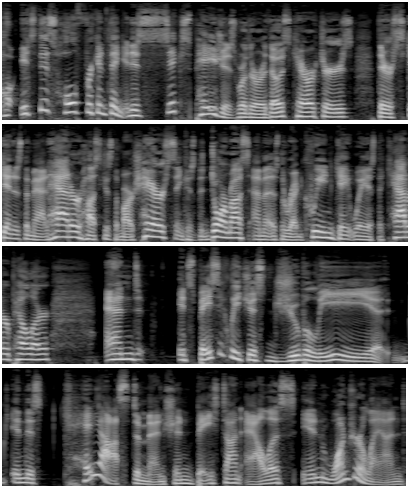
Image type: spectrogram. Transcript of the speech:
Oh, it's this whole freaking thing. It is six pages where there are those characters. Their skin is the Mad Hatter, Husk is the March Hare, Synch is the Dormouse, Emma is the Red Queen, Gateway is the Caterpillar. And it's basically just Jubilee in this chaos dimension based on Alice in Wonderland.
